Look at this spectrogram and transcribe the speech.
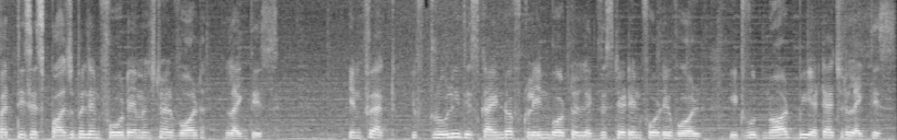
But this is possible in 4-dimensional world like this. In fact, if truly this kind of Klein bottle existed in 4D world, it would not be attached like this.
